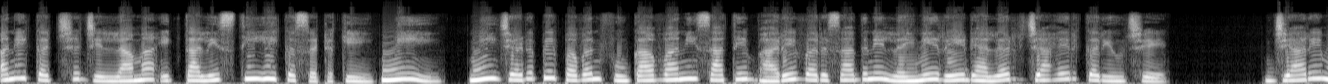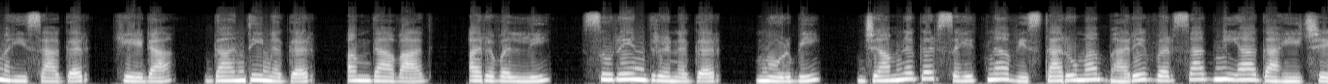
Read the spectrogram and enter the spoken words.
અને કચ્છ જિલ્લામાં એકતાલીસથી એકસઠ મી. ની ઝડપે પવન ફૂંકાવવાની સાથે ભારે વરસાદને લઈને રેડ એલર્ટ જાહેર કર્યું છે. જ્યારે મહીસાગર, ખેડા, ગાંધીનગર, અમદાવાદ, અરવલ્લી, સુરેન્દ્રનગર, મોરબી જામનગર સહિતના વિસ્તારોમાં ભારે વરસાદની આગાહી છે.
